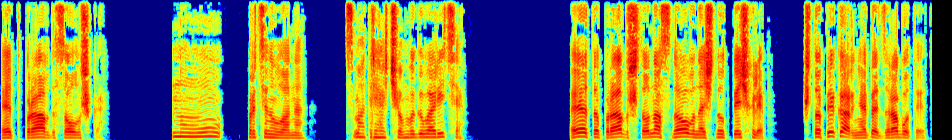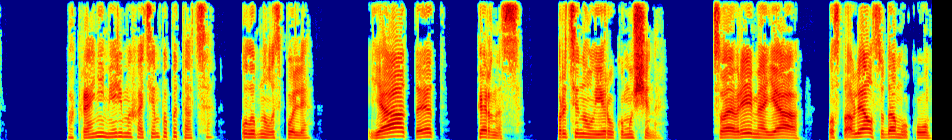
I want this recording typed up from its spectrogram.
«Это правда, солнышко». «Ну...» — протянула она. «Смотря о чем вы говорите». «Это правда, что у нас снова начнут печь хлеб? Что пекарня опять заработает?» «По крайней мере, мы хотим попытаться», — улыбнулась Полли. «Я Тед Кернес», — протянул ей руку мужчина. «В свое время я поставлял сюда муку,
